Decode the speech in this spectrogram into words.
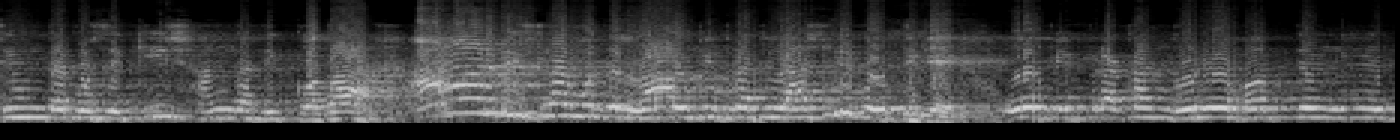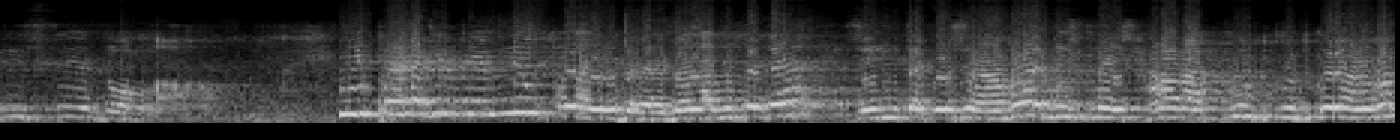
চিন্তা করছে, কি সাংঘাতিক কথা। আমার বিছনার মধ্যে লাল পিঁপড়া তুই আসলি থেকে ও পিঁপড়া খান ধরে হতে নিয়ে দিচ্ছে ডলা কিন্তু এমনিও দিতে পারে। ডলা দিতে চিন্তা করছে, আমার বিছনায় সারা কুট কুট করে আমার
